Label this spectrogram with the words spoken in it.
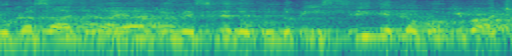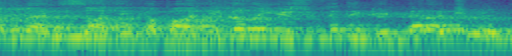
Luka saatin ayar düğmesine dokundu, bir istiridye kabuğu gibi açılıverdi saatin kapağı. Luka'nın yüzünde de güller açıyordu.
